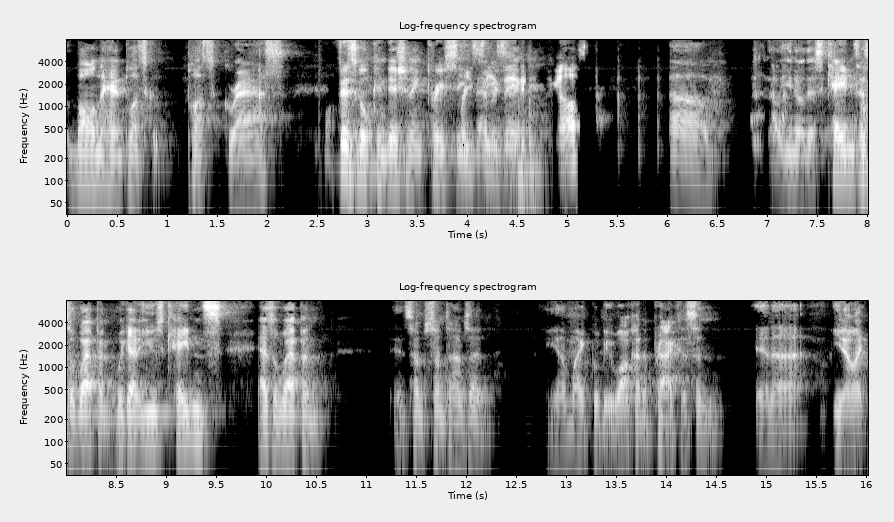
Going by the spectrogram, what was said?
ball in the hand plus plus grass, physical conditioning precedes, everything. Um, oh, you know this cadence as a weapon. We got to use cadence as a weapon. And some sometimes I, you know, Mike would be walking to practice and and uh, you know, like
